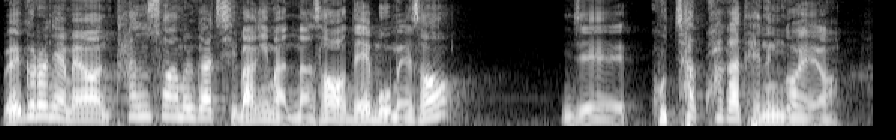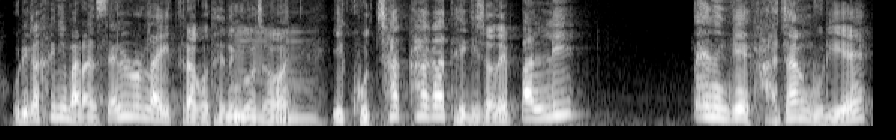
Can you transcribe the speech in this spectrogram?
왜 그러냐면 탄수화물과 지방이 만나서 내 몸에서 이제 고착화가 되는 거예요. 우리가 흔히 말하는 셀룰라이트라고 되는 거죠. 음. 이 고착화가 되기 전에 빨리 빼는 게 가장 우리의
